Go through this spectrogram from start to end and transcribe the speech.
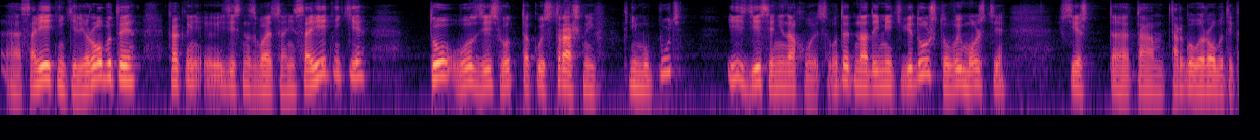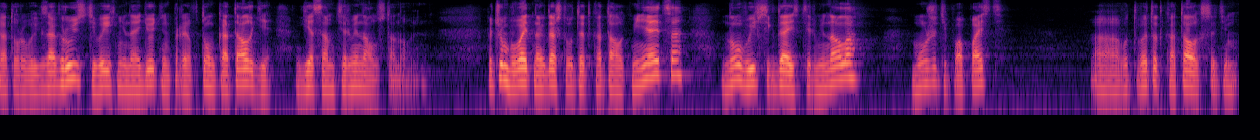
э, советники или роботы, как здесь называются они советники – то вот здесь вот такой страшный к нему путь, и здесь они находятся. Вот это надо иметь в виду, что вы можете все там торговые роботы, которые вы их загрузите, вы их не найдете, например, в том каталоге, где сам терминал установлен. Причем бывает иногда, что вот этот каталог меняется, но вы всегда из терминала можете попасть а, вот в этот каталог с этим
